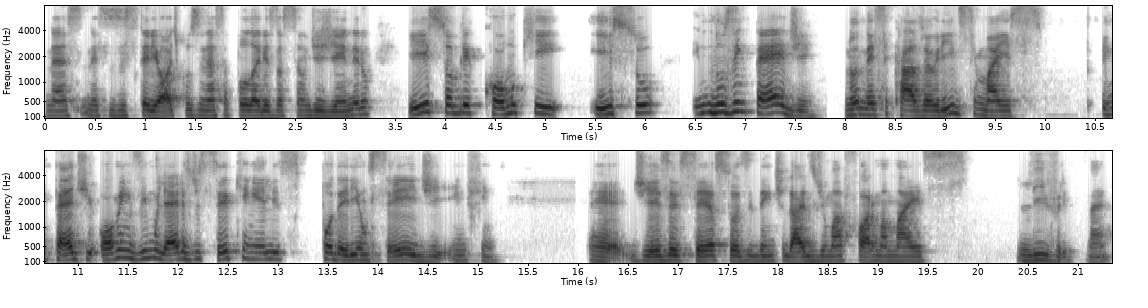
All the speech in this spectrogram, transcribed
ness, nesses estereótipos e nessa polarização de gênero e sobre como que isso nos impede, no, nesse caso a Eurídice, mas impede homens e mulheres de ser quem eles poderiam ser, de, enfim, é, de exercer as suas identidades de uma forma mais livre, né?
